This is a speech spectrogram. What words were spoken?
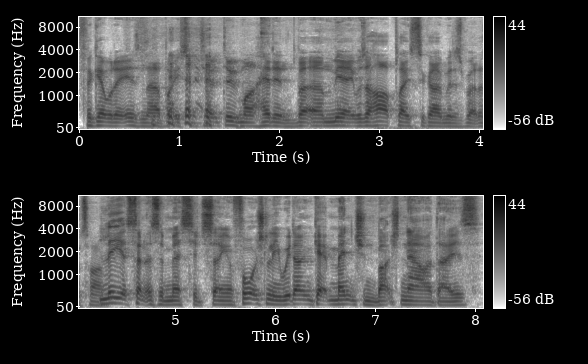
forget what it is now, but it used to do my head in. But um, yeah, it was a hard place to go, Middlesbrough at the time. Leah sent us a message saying, unfortunately, we don't get mentioned much nowadays,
